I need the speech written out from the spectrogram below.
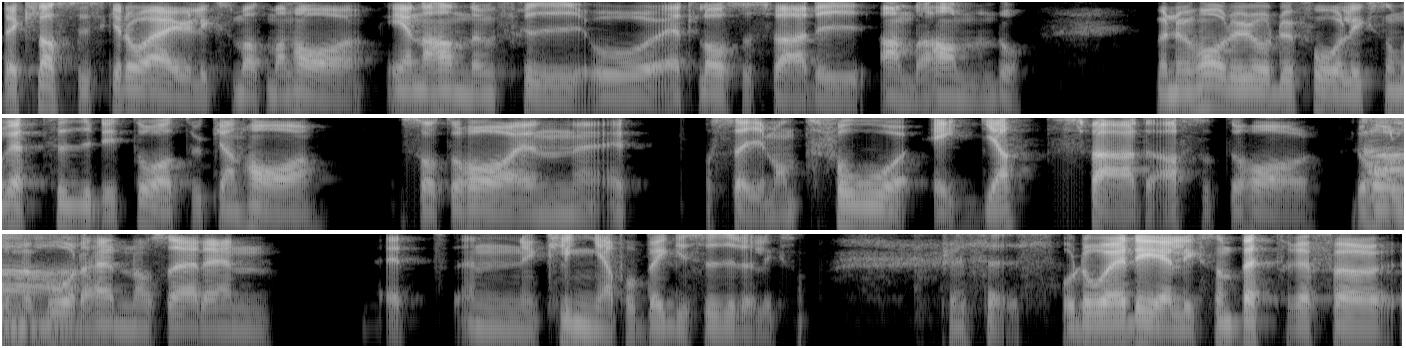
det klassiska då är ju liksom att man har ena handen fri och ett lasersvärd i andra handen då. Men nu har du då, du får liksom rätt tidigt då att du kan ha, så att du har en, ett, vad säger man, tvåeggat svärd. Alltså att du har, du ah. håller med båda ah. händerna och så är det en, ett, en klinga på bägge sidor liksom. Precis. Och då är det liksom bättre för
